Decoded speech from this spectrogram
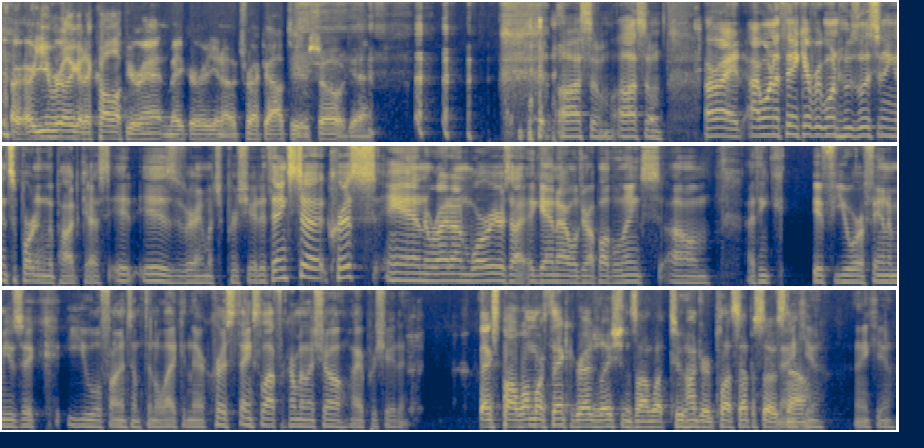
are, are, you really going to call up your aunt and make her, you know, trek out to your show again? awesome. Awesome. All right. I want to thank everyone who's listening and supporting the podcast. It is very much appreciated. Thanks to Chris and Right On Warriors. I, again, I will drop all the links. Um, I think if you're a fan of music, you will find something to like in there. Chris, thanks a lot for coming on the show. I appreciate it. Thanks, Paul. One more thing. Congratulations on what 200 plus episodes thank now. Thank you. Thank you.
